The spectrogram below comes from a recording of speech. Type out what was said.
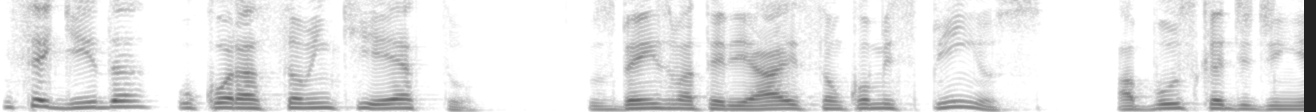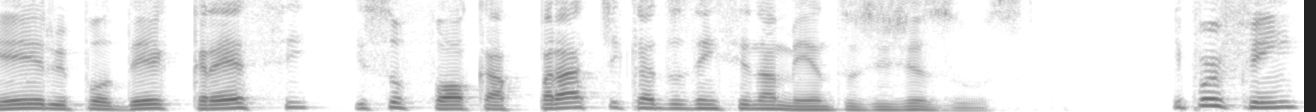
Em seguida, o coração inquieto. Os bens materiais são como espinhos. A busca de dinheiro e poder cresce e sufoca a prática dos ensinamentos de Jesus. E por fim,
